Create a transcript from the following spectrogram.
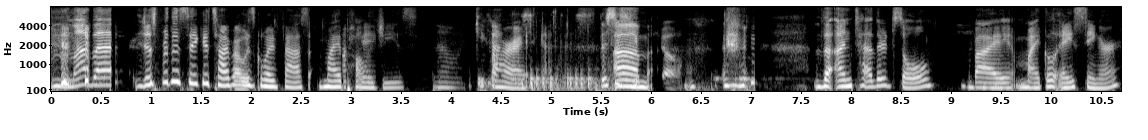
my bad. Just for the sake of time, I was going fast. My apologies. No, you got All this. right. You got this. This is Um, the Untethered Soul by Michael A. Singer.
